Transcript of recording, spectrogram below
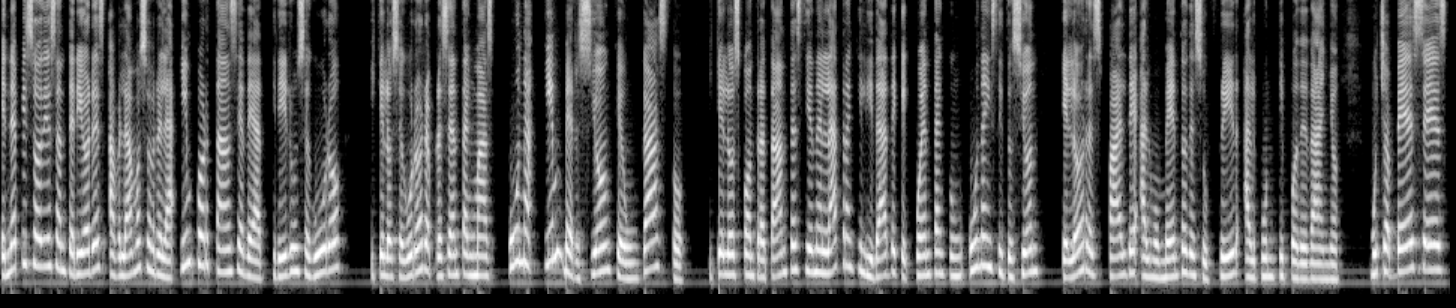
En episodios anteriores hablamos sobre la importancia de adquirir un seguro y que los seguros representan más una inversión que un gasto y que los contratantes tienen la tranquilidad de que cuentan con una institución que los respalde al momento de sufrir algún tipo de daño. Muchas veces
